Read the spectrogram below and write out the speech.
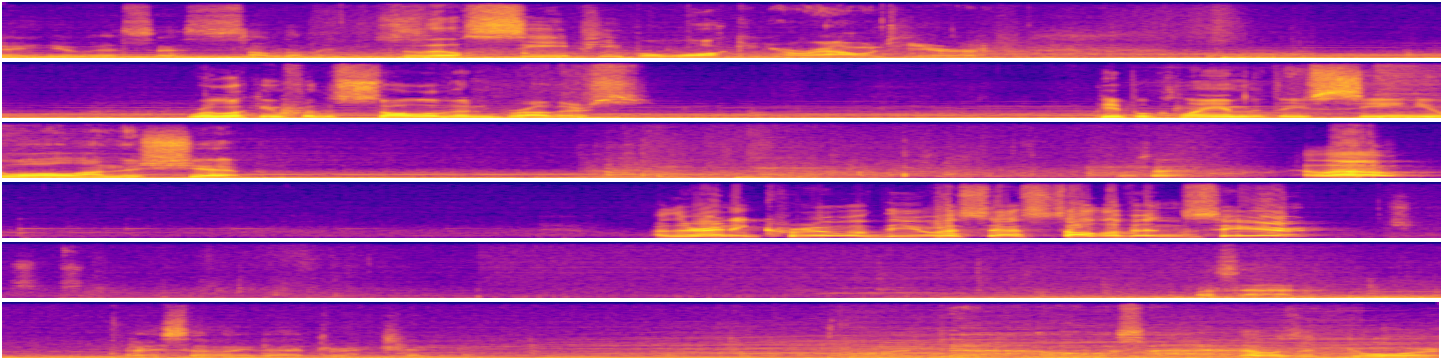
USS Sullivan. So they'll see people walking around here. We're looking for the Sullivan brothers. People claim that they've seen you all on this ship. What's that? Hello? Are there any crew of the USS Sullivans here? What's that? That sounded like that direction. That was a door.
